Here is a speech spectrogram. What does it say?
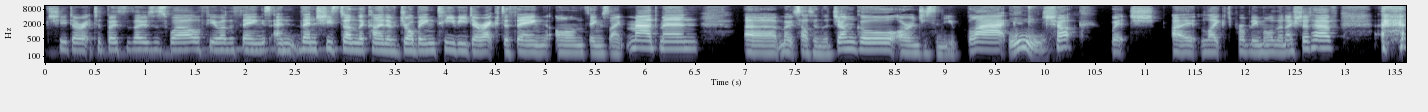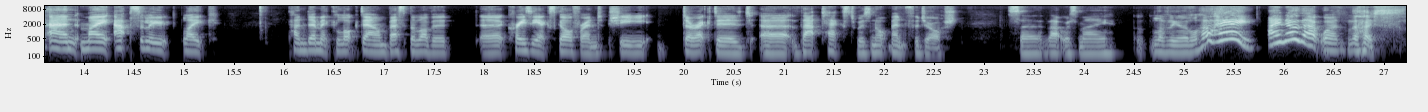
She directed both of those as well, a few other things. And then she's done the kind of jobbing TV director thing on things like Mad Men, uh, Mozart in the Jungle, Orange is the New Black, Ooh. Chuck, which I liked probably more than I should have. and my absolute like pandemic lockdown best beloved uh, crazy ex-girlfriend she directed uh, that text was not meant for josh so that was my lovely little oh hey i know that one nice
